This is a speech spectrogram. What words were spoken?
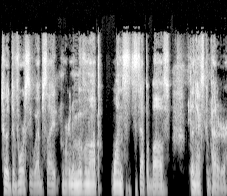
to a divorcey website. We're going to move them up one step above the next competitor.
